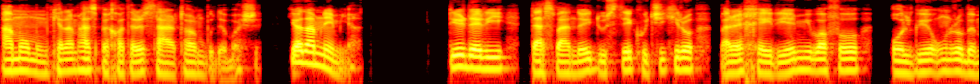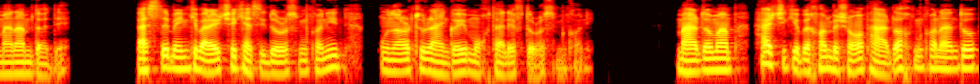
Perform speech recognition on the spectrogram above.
اما ممکنم هست به خاطر سرطان بوده باشه. یادم نمیاد. دیردری دستبندهای دوستی کوچیکی رو برای خیریه میبافه و الگوی اون رو به منم داده. بسته به اینکه برای چه کسی درست می‌کنید اونا رو تو رنگای مختلف درست می‌کنید. مردمم هر چی که بخوان به شما پرداخت می‌کنند و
